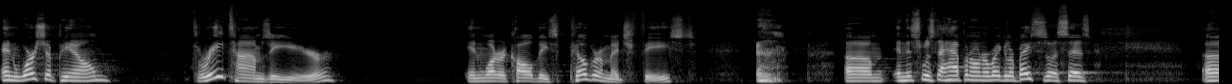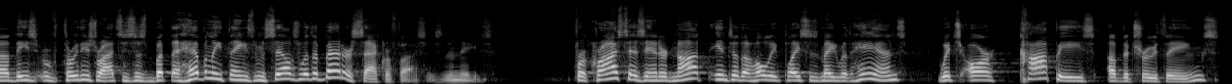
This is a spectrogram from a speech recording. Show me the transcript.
and worship him three times a year in what are called these pilgrimage feasts Um, and this was to happen on a regular basis. So it says, uh, these through these rites, he says, but the heavenly things themselves were the better sacrifices than these. For Christ has entered not into the holy places made with hands, which are copies of the true things,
